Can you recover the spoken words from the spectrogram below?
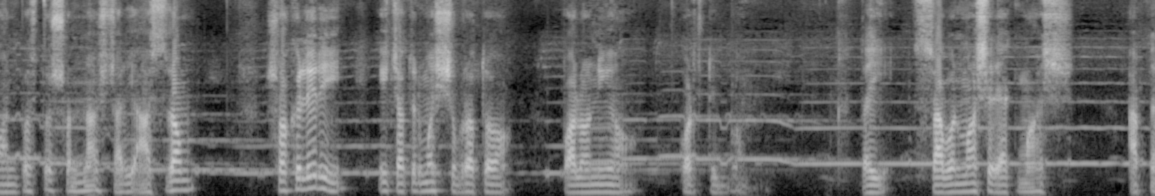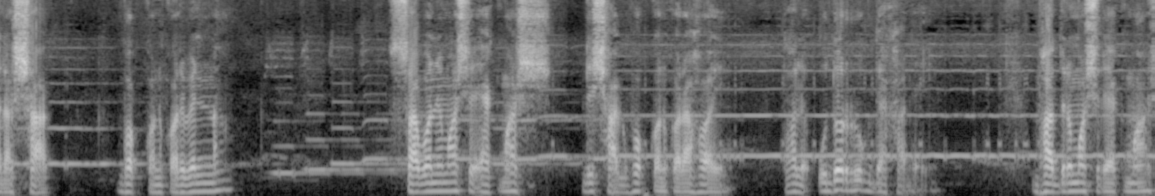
বানপ্রস্থ, সন্ন্যাস, চারি আশ্রম, সকলেরই এই চাতুর্মাস্য ব্রত পালনীয় কর্তব্য। তাই শ্রাবণ মাসের এক মাস আপনারা শাক ভক্ষণ করবেন না। শ্রাবণে মাসে এক মাস যদি শাক ভক্ষণ করা হয়, তাহলে উদর রোগ দেখা দেয়। ভাদ্র মাসের এক মাস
